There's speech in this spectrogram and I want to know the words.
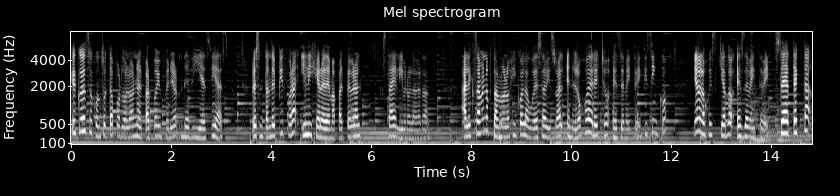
que cuida su consulta por dolor en el párpado inferior de 10 días, presentando epífora y ligero edema palpebral. Está el libro, la verdad. Al examen oftalmológico, la agudeza visual en el ojo derecho es de 20-25 y en el ojo izquierdo es de 20-20. Se detecta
